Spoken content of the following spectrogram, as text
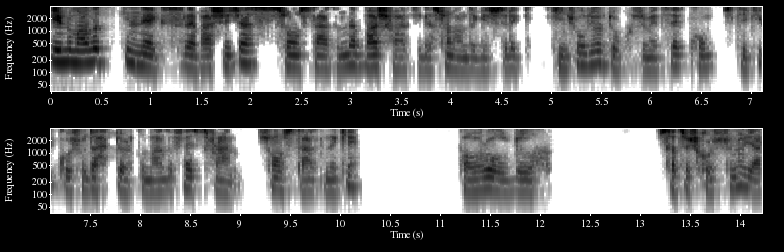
Bir numaralı Index ile başlayacağız. Son startında baş farkıyla son anda geçiştirerek ikinci oluyor. 900 metre kum pistteki koşuda 4 numaralı Fast Fran son startındaki favori olduğu satış koşusunu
